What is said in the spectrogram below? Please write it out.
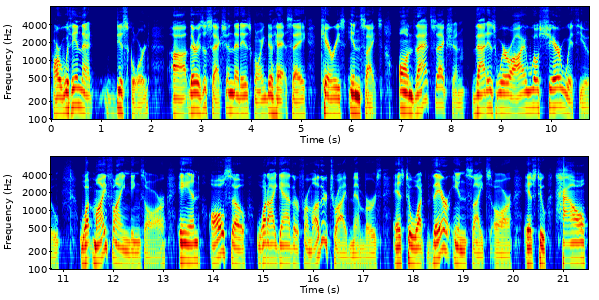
or within that Discord, uh, there is a section that is going to ha- say carries Insights. On that section, that is where I will share with you what my findings are and also what I gather from other tribe members as to what their insights are as to how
